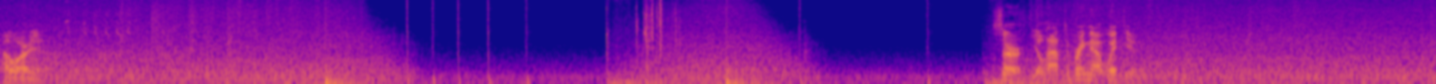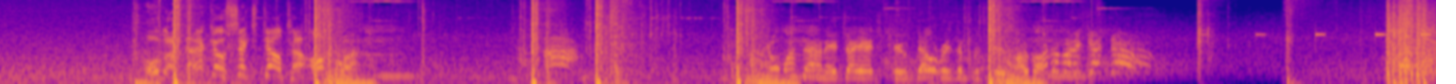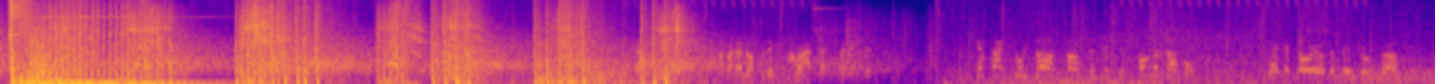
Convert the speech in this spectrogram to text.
How are you? Sir, you'll have to bring that with you. Hold up. Echo 6 Delta, off ah! Got one down here, JHQ. Delta is in pursuit. Over. Everybody get down! Secretary of the Visual Service.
